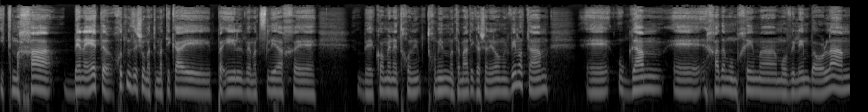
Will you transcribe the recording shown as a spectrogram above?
שהתמחה בין היתר, חוץ מזה שהוא מתמטיקאי פעיל ומצליח אה, בכל מיני תחומים, תחומים במתמטיקה שאני לא מבין אותם, אה, הוא גם אה, אחד המומחים המובילים בעולם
